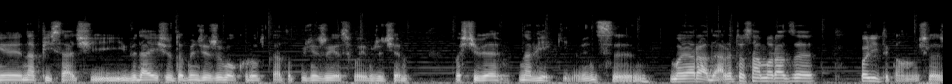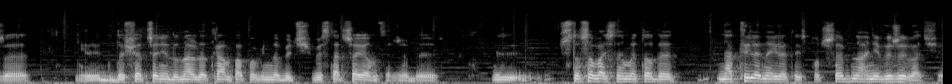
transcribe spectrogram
y, napisać i wydaje się, że to będzie żyło krótko, a to później żyje swoim życiem właściwie na wieki. No więc moja rada, ale to samo radzę politykom. Myślę, że doświadczenie Donalda Trumpa powinno być wystarczające, żeby y, stosować tę metodę na tyle, na ile to jest potrzebne, a nie wyżywać się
